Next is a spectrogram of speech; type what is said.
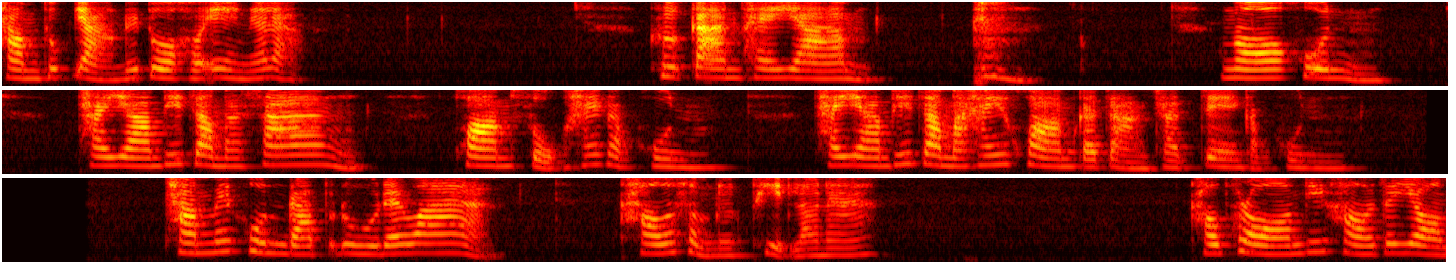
ทำทุกอย่างด้วยตัวเขาเองเนี่ยแหละ คือการพยายาม งอคุณ พยายามที่จะมาสร้างความสุขให้กับคุณ พยายามที่จะมาให้ความกระจ่างชัดเจนกับคุณทำให้คุณรับรู้ได้ว่า เขาสำนึกผิดแล้วนะ เขาพร้อมที่เขาจะยอม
